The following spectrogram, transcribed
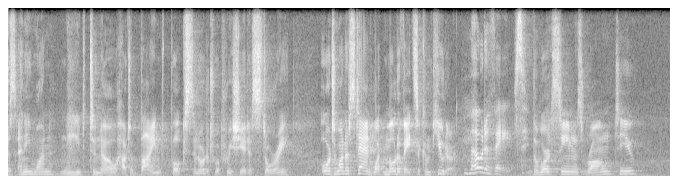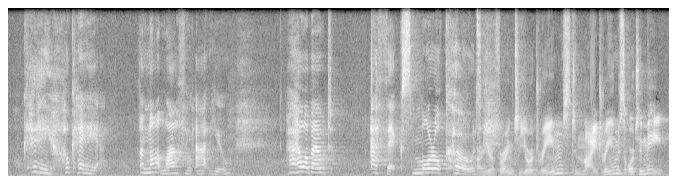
Does anyone need to know how to bind books in order to appreciate a story? Or to understand what motivates a computer? Motivates. The word seems wrong to you? Okay, okay. I'm not laughing at you. How about ethics, moral code? Are you referring to your dreams, to my dreams, or to me?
